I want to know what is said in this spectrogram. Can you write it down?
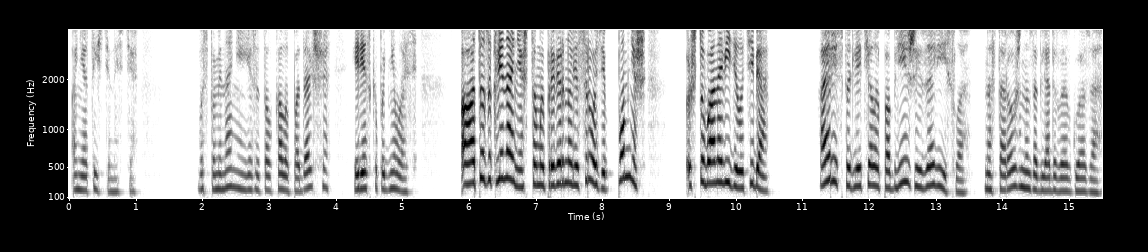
а не от истинности. Воспоминания я затолкала подальше и резко поднялась. «А то заклинание, что мы провернули с Рози, помнишь, чтобы она видела тебя?» Айрис подлетела поближе и зависла, настороженно заглядывая в глаза.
